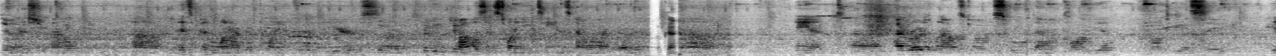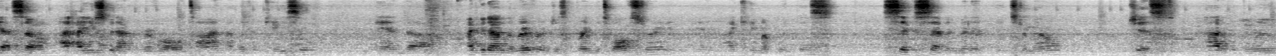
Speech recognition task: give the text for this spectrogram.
Do an instrumental. Um, it's been one I've been playing for years. Probably since 2018 is kind of when I wrote it. Okay. Um, and uh, I wrote it when I was going to school down in Columbia, going to USC. Yeah, so I, I used to go down to the river all the time. I live in Cayce. And uh, I'd go down to the river and just bring the 12 string, and, and I came up with this six, seven minute instrumental just out of the blue.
